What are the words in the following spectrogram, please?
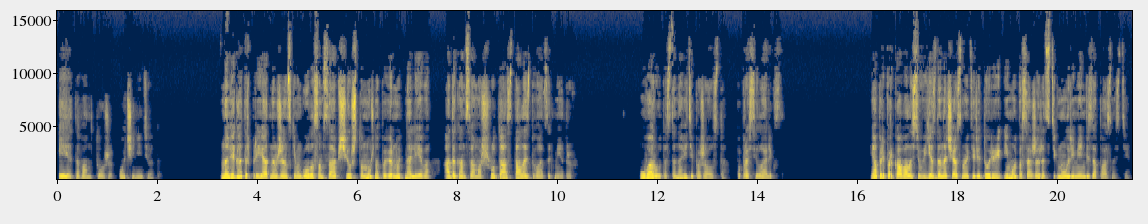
И это вам тоже очень идет. Навигатор приятным женским голосом сообщил, что нужно повернуть налево, а до конца маршрута осталось 20 метров. «У ворот остановите, пожалуйста», – попросил Алекс. Я припарковалась у въезда на частную территорию, и мой пассажир отстегнул ремень безопасности.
